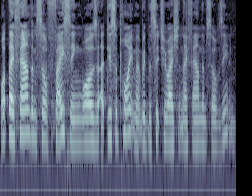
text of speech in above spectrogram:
What they found themselves facing was a disappointment with the situation they found themselves in.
